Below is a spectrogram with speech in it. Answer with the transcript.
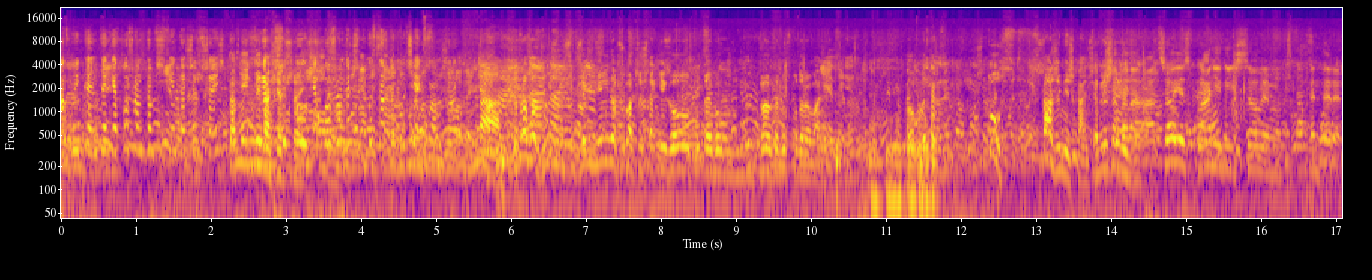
a w weekend jak ja poszłam tam w święta się przejść, Tam nie, nie da się przejść. Jak poszłam tak szybko stamtąd uciekłam. Przepraszam, czy byście przewidzieli na przykład coś takiego tutaj, bo plan zagospodarowania jest, nie? No my tak tu, starzy mieszkańcy, myśleli, że A co jest w planie miejscowym ten teren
